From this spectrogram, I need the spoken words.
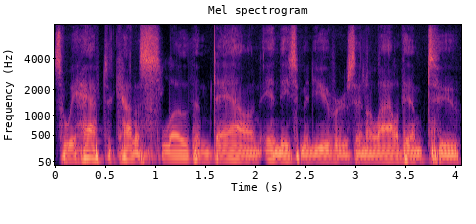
So we have to kind of slow them down in these maneuvers and allow them to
